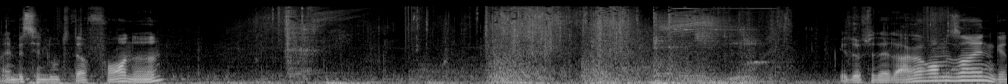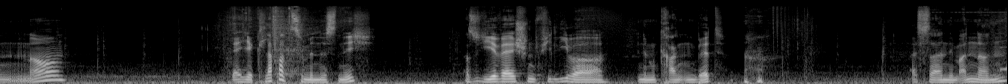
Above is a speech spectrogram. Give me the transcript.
Ein bisschen Loot da vorne. Dürfte der Lagerraum sein, genau. Ja, hier klappert zumindest nicht. Also hier wäre ich schon viel lieber in einem Krankenbett. als da in dem anderen.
